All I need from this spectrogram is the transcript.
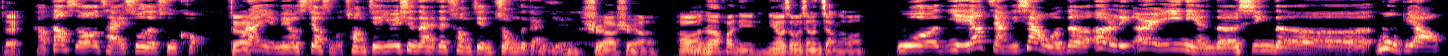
对，好，到时候才说得出口，对啊，不然也没有叫什么创建，因为现在还在创建中的感觉。嗯，是啊，是啊。好啊，嗯，那换你，你有什么想讲的吗？我也要讲一下我的二零二一年的新的目标。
